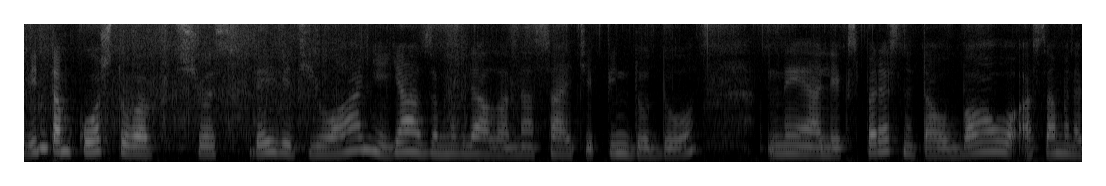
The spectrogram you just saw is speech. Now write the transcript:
Він там коштував щось 9 юанів. Я замовляла на сайті Pindodo, не AliExpress, не Taobao, а саме на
